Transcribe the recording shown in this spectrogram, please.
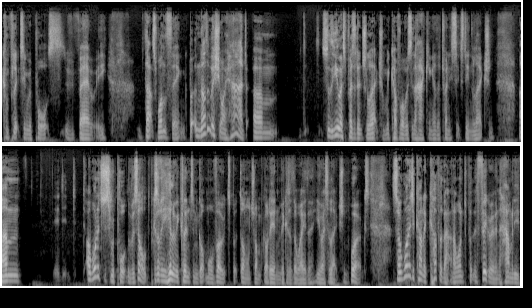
conflicting reports vary. That's one thing. But another issue I had, um, so the US presidential election, we cover obviously the hacking of the 2016 election. Um, I wanted to just report the result because obviously Hillary Clinton got more votes, but Donald Trump got in because of the way the US election works. So I wanted to kind of cover that and I wanted to put the figure in how many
